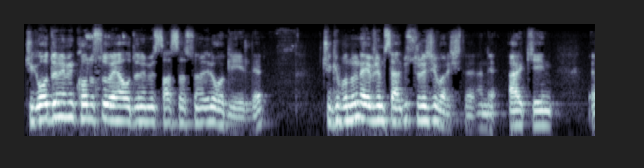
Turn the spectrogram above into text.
Çünkü o dönemin konusu veya o dönemin sansasyoneli o değildi. Çünkü bunun evrimsel bir süreci var işte. Hani erkeğin e,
